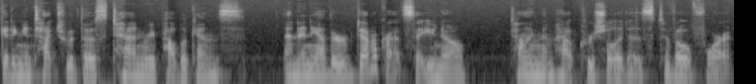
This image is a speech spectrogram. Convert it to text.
getting in touch with those 10 Republicans and any other Democrats that you know, telling them how crucial it is to vote for it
